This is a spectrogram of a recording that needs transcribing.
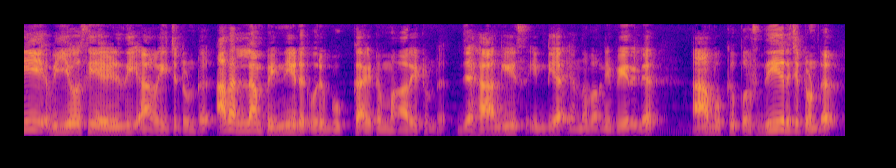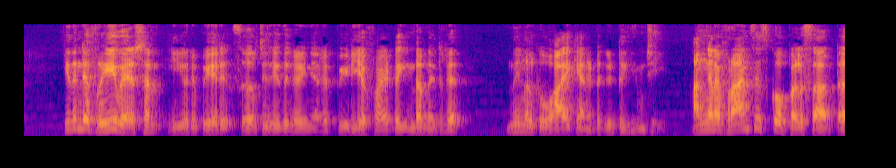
ഈ വി ഒ സി എഴുതി അറിയിച്ചിട്ടുണ്ട്. അതെല്ലാം പിന്നീട് ഒരു ബുക്കായിട്ട് മാറിയിട്ടുണ്ട്. ജഹാംഗീസ് ഇന്ത്യ എന്ന് പറഞ്ഞ പേരിൽ ആ ബുക്ക് പ്രസിദ്ധീകരിച്ചിട്ടുണ്ട്. ഇതിന്റെ ഫ്രീ വേർഷൻ ഈ ഒരു പേര് സെർച്ച് ചെയ്ത് കഴിഞ്ഞാൽ പി ഡി എഫ് ആയിട്ട് ഇന്റർനെറ്റിൽ നിങ്ങൾക്ക് വായിക്കാനായിട്ട് കിട്ടുകയും ചെയ്യും. അങ്ങനെ ഫ്രാൻസിസ്കോ പെൽസാർട്ട്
